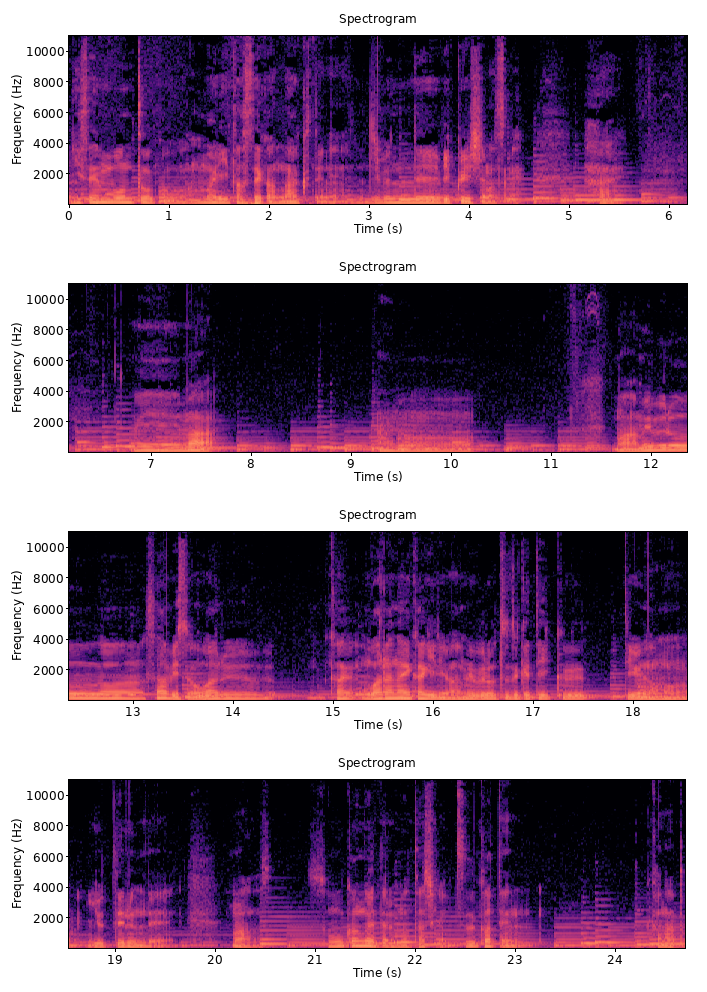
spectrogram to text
2000本投稿あんまり達成感なくてね自分でびっくりしてますね。はい。でまああのーまあアメブロがサービス終わるか終わらない限りはアメブロを続けていくっていうのはもう言ってるんでまあそう考えたらまあ確かに通過点かなと。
